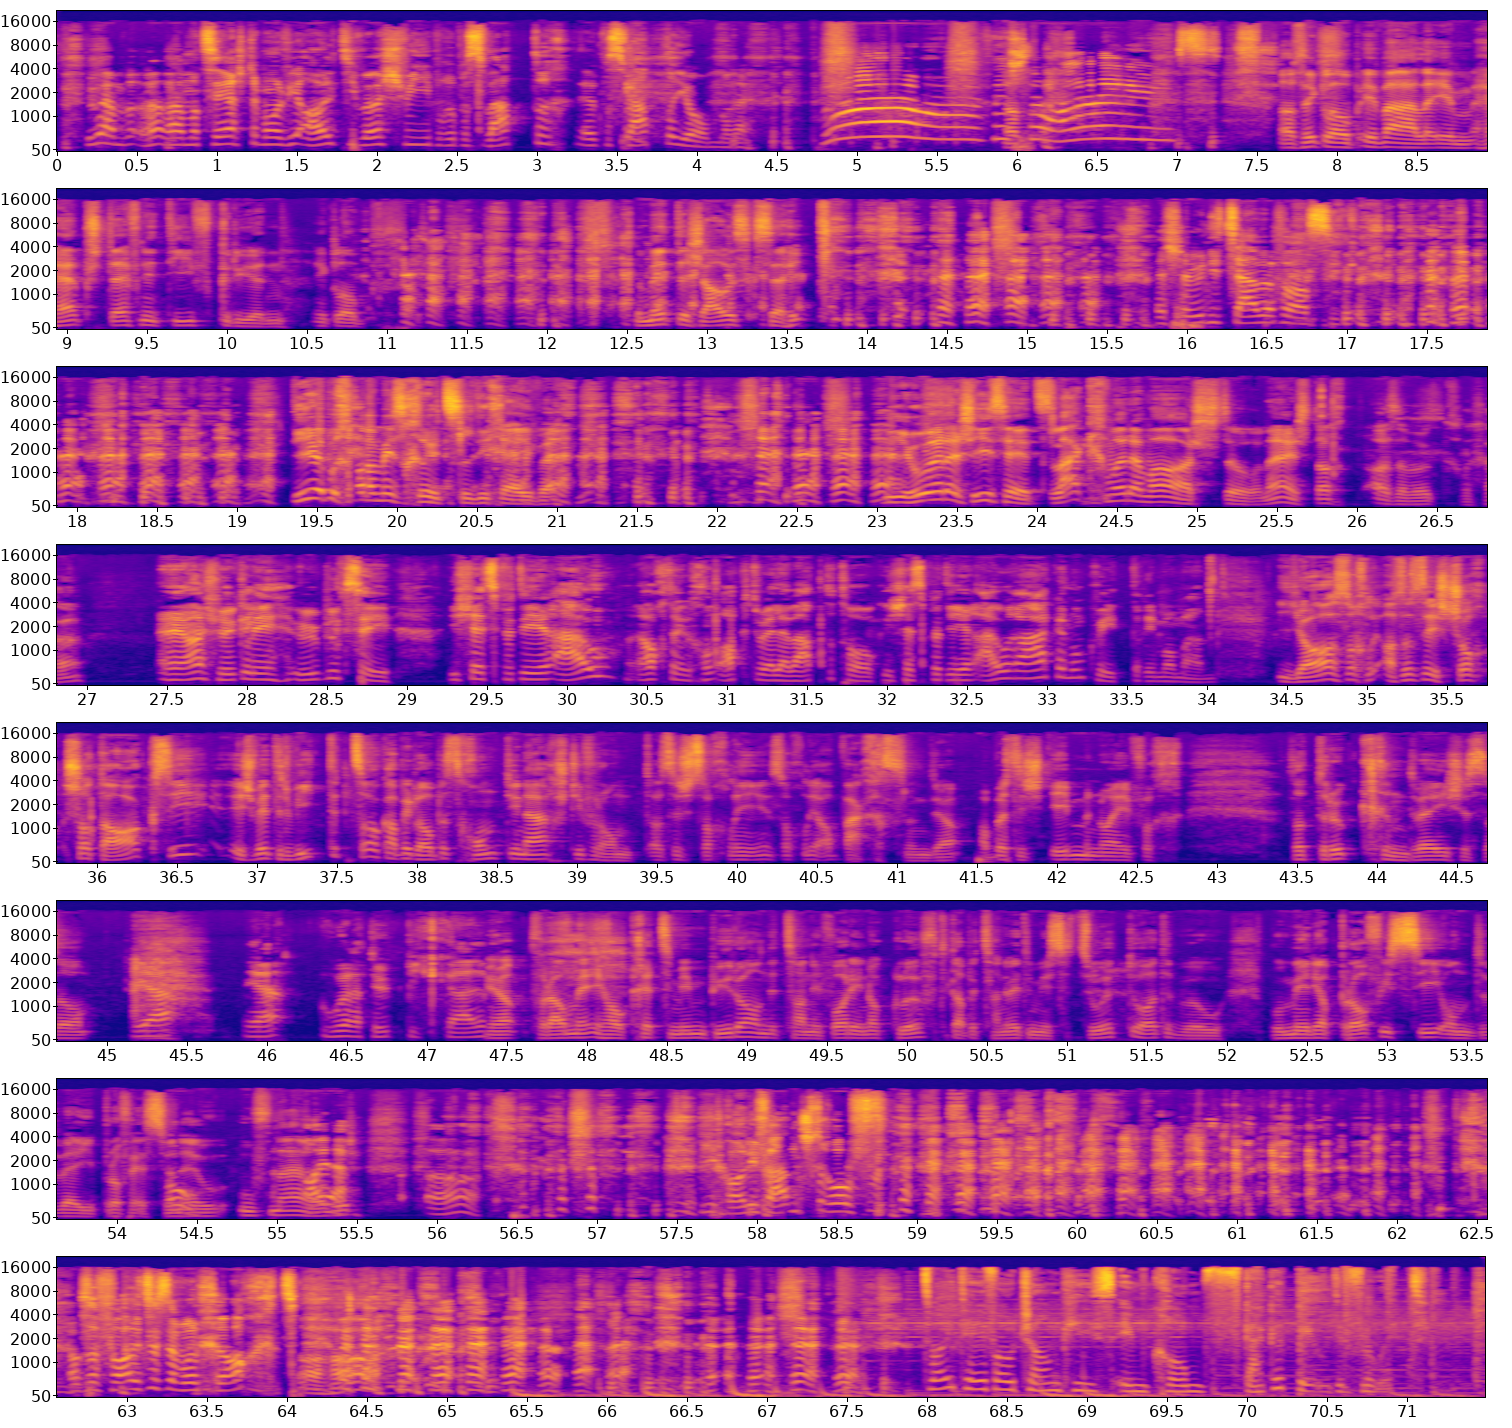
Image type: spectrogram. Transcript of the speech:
Wenn, wenn wir das erste Mal wie alte Wäschweiber über das Wetter, über das Wetter jammern. Wow, das ist so heiß! Also ich glaube, ich wähle im Herbst definitiv grün. Ich glaube, damit ist alles gesagt. Eine schöne Zusammenfassung. die bekommen mein Krützel, die Käbe. die Huren Scheisshetz, leck mir den Arsch, du. Nein, ist doch, also wirklich, hä? Ja, ist wirklich übel gewesen. Ist jetzt bei dir auch, Achtung, kommt aktueller Wettertag, ist jetzt bei dir auch Regen und Gewitter im Moment? Ja, so, also es ist schon, schon da gewesen, ist wieder weitergezogen, aber ich glaube, es kommt die nächste Front. Also es ist so ein bisschen, so ein bisschen abwechselnd, ja. Aber es ist immer noch einfach so drückend, weisst du, so. Ja, ja hure typisch, gell? Ja, vor allem, ich hocke jetzt in meinem Büro und jetzt habe ich vorhin noch gelüftet, aber jetzt habe ich wieder müssen zutun, oder? Weil, weil wir ja Profis sind und wollen professionell oh. aufnehmen, ah, oder? Ja. Ah. ich habe alle Fenster offen. also, falls es einmal kracht. Aha. Zwei TV-Junkies im Kampf gegen Bilderflut.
